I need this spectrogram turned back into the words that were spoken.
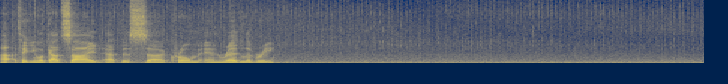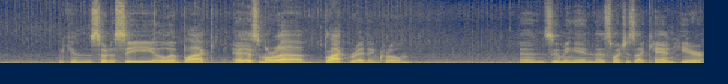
uh, taking a look outside at this uh, chrome and red livery. We can sort of see a little bit black. It's more uh, black, red, and chrome. And zooming in as much as I can here.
